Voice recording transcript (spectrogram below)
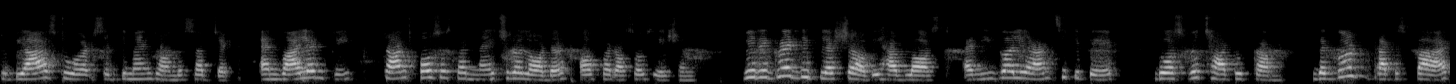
to bias to our sentiments on the subject and violently transposes the natural order of our associations. We regret the pleasure we have lost and eagerly anticipate those which are to come. The good that is bad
